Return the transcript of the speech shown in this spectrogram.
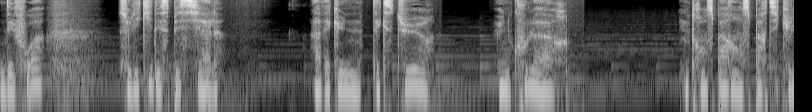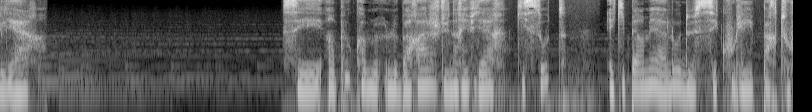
Des fois, ce liquide est spécial, avec une texture, une couleur, une transparence particulière. C'est un peu comme le barrage d'une rivière qui saute et qui permet à l'eau de s'écouler partout.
